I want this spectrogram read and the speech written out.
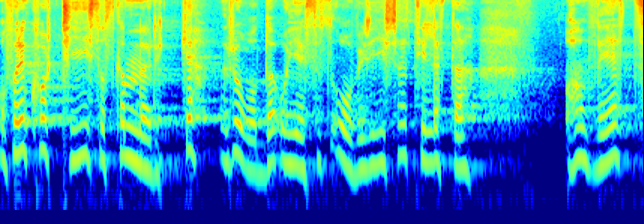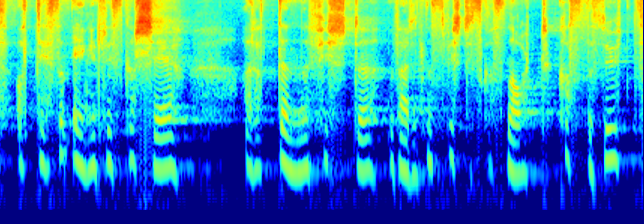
Og for en kort tid så skal mørket råde, og Jesus overgir seg til dette. Og han vet at det som egentlig skal skje, er at denne fyrste, verdens fyrste skal snart kastes ut.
